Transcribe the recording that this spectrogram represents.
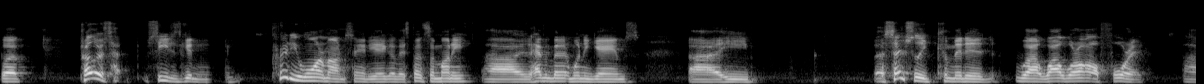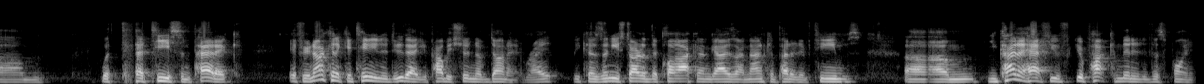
But Preller's seat is getting pretty warm out in San Diego. They spent some money. Uh, they haven't been winning games. Uh, he essentially committed. Well, while we're all for it, um, with Tatis and Paddack, if you're not going to continue to do that, you probably shouldn't have done it, right? Because then you started the clock on guys on non-competitive teams. Um, you kind of have you you're pot committed at this point.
